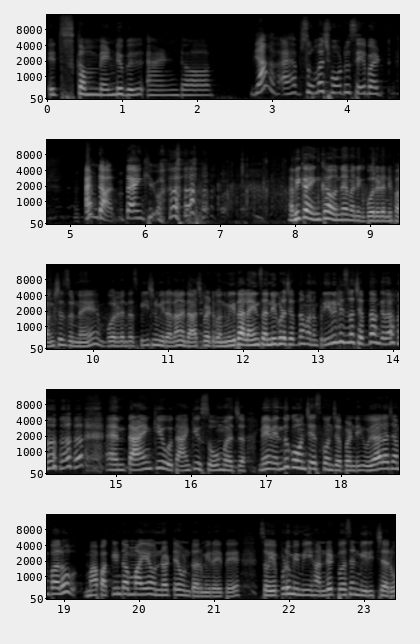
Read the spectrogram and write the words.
it's commendable and uh, yeah i have so much more to say but i'm done. Thank you అవిక ఇంకా ఉన్నాయి మనకి బోలెడన్ని ఫంక్షన్స్ ఉన్నాయి. బోలెడంత స్పీచ్ని మీరు అలానే దాచిపెట్టుకుంది మిగతా లైన్స్ అన్నీ కూడా చెప్తాం మనం ప్రీ రిలీజ్లో చెప్తాం కదా. And thank you thank you so much మేము ఎందుకు ఓన్ చేసుకొని చెప్పండి? ఉయారా చంపాలో మా పక్కింటి అమ్మాయే ఉన్నట్టే ఉంటారు మీరైతే. సో ఎప్పుడు మీ మీ హండ్రెడ్ పర్సెంట్ మీరు ఇచ్చారు.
